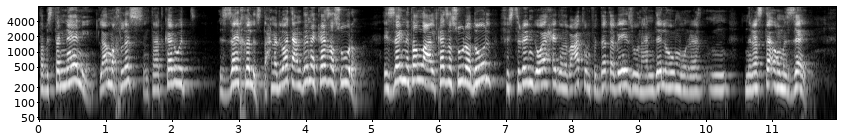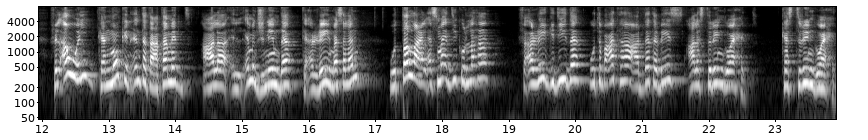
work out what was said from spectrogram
طب استناني لا ما خلص انت هتكروت. إزاي خلص؟ ده إحنا دلوقتي عندنا كذا صورة. إزاي نطلع الكذا صورة دول في string واحد ونبعتهم في ال database ون handle هم ونرستقهم إزاي؟ في الأول كان ممكن انت تعتمد على ال image name ده ك array مثلا وتطلع الأسماء دي كلها في array جديدة وتبعتها على ال database على string واحد ك string واحد.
